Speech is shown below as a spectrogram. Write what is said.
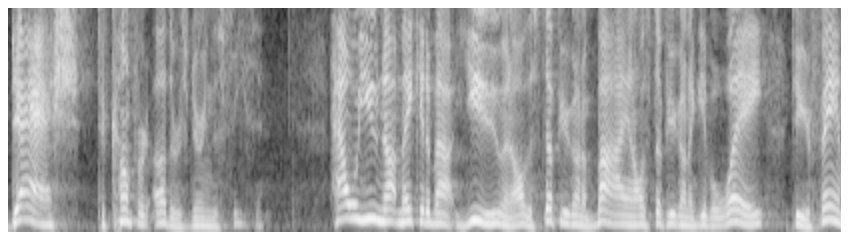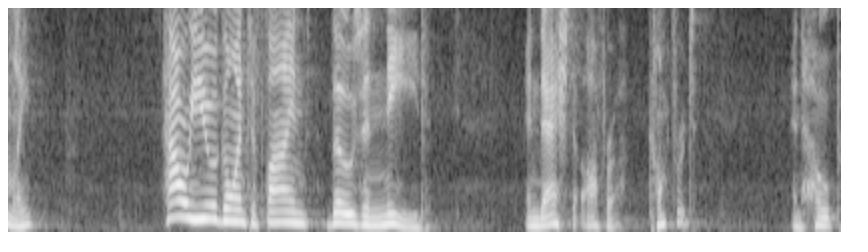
dash to comfort others during the season? How will you not make it about you and all the stuff you're going to buy and all the stuff you're going to give away to your family? How are you going to find those in need and dash to offer comfort and hope?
